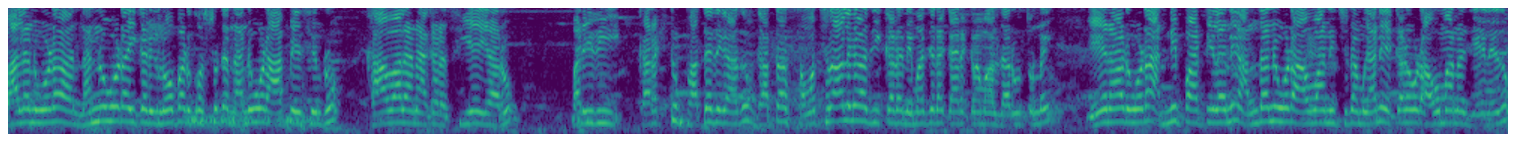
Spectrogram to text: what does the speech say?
వాళ్ళను కూడా నన్ను కూడా ఇక్కడికి లోపలికి వస్తుంటే నన్ను కూడా ఆపేసిండ్రు. కావాలని అక్కడ సిఐ గారు. మరి ఇది కరెక్ట్ పద్ధతి కాదు. గత సంవత్సరాలుగా అది ఇక్కడ నిమజ్జన కార్యక్రమాలు జరుగుతున్నాయి. ఏనాడు కూడా అన్ని పార్టీలని అందరినీ కూడా ఆహ్వానించడం కానీ ఎక్కడ కూడా అవమానం చేయలేదు.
